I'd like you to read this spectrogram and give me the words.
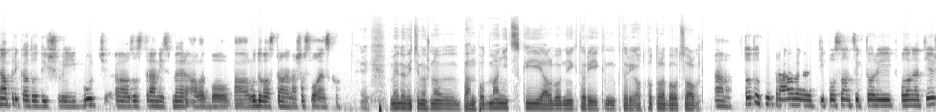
napríklad odišli buď zo strany Smer alebo ľudová strana Naša Slovensko. Hej. Menovite možno pán Podmanický alebo niektorí, ktorí od Kotlebovcov. Alebo... Áno. Toto sú práve tí poslanci, ktorí podľa mňa tiež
